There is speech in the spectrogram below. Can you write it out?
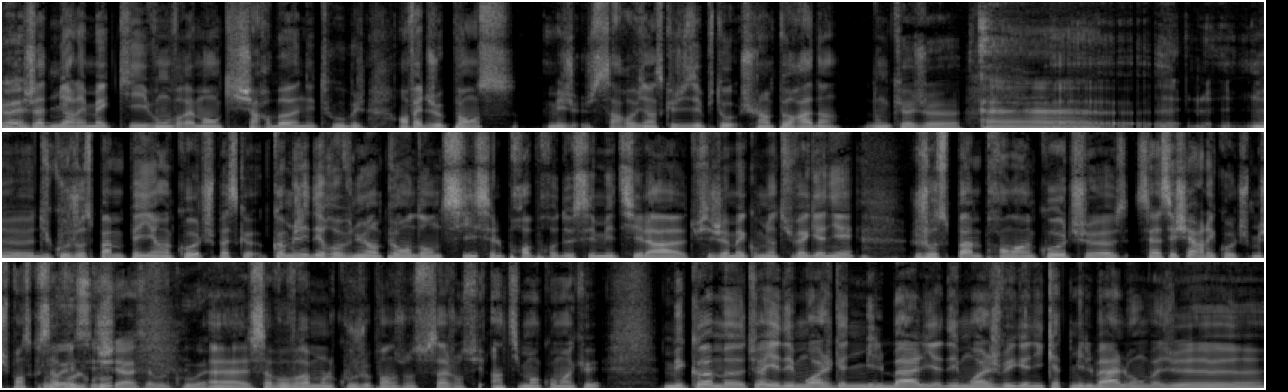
Euh. J'admire les mecs qui y vont vraiment, qui charbonnent et tout. Mais En fait, je pense, mais je- ça revient à ce que je disais plus tôt, je suis un peu radin. Donc, euh, je, Ah. euh, euh, du coup, j'ose pas me payer un coach parce que comme j'ai des revenus un peu en dents de scie, c'est le propre de ces métiers-là. Tu sais jamais combien tu vas gagner. J'ose pas me prendre un coach. euh, C'est assez cher les coachs, mais je pense que ça Ouais, vaut le coup. cher, ça vaut le coup. Ouais. Euh, ça vaut vraiment le coup, je pense. Ça, j'en suis intimement convaincu. Mais comme, euh, tu vois, il y a des mois, je gagne 1000 balles, il y a des mois, je vais gagner 4000 balles. Bon, bah, je...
